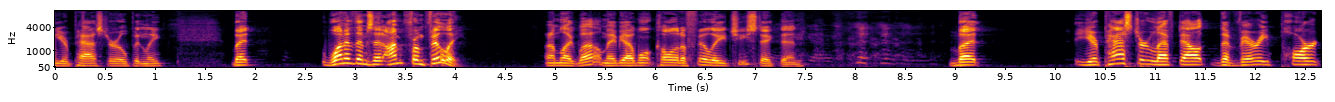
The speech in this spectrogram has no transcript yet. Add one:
your pastor openly. But one of them said, I'm from Philly. And I'm like, well, maybe I won't call it a Philly cheesesteak then. But your pastor left out the very part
